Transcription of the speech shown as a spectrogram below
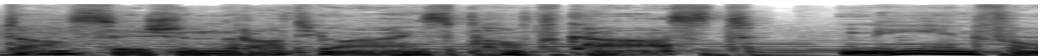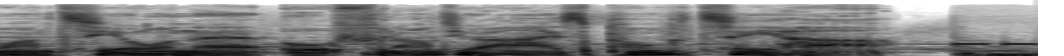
Das ist ein Radio 1 Podcast. Mehr Informationen auf radio1.ch.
